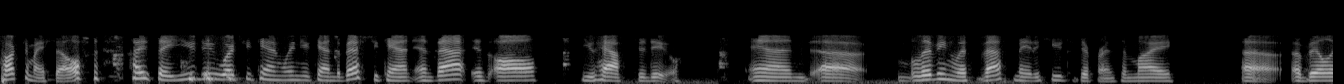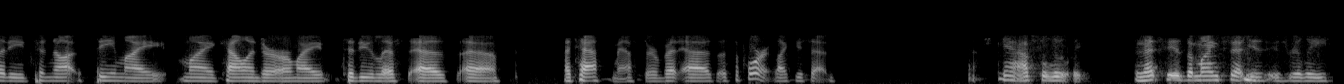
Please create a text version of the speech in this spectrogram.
talk to myself. I say, you do what you can when you can, the best you can, and that is all you have to do. And uh, living with that's made a huge difference in my uh, ability to not see my my calendar or my to do list as uh, a taskmaster, but as a support, like you said. Yeah, absolutely. And that's the, the mindset is, is really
